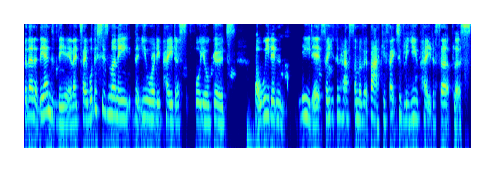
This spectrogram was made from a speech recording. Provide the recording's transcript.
But then at the end of the year, they'd say, well, this is money that you already paid us for your goods, but we didn't need it, so you can have some of it back. Effectively, you paid a surplus,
